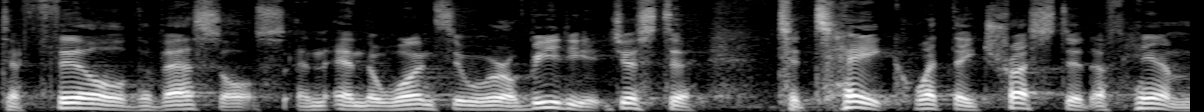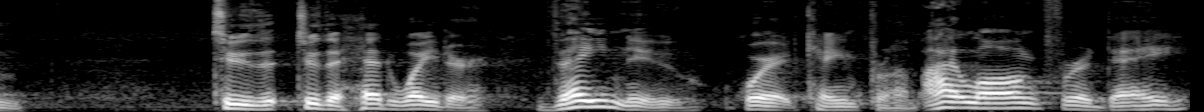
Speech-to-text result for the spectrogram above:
to fill the vessels and, and the ones that were obedient just to, to take what they trusted of him to the, to the head waiter, they knew where it came from. I long for a day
